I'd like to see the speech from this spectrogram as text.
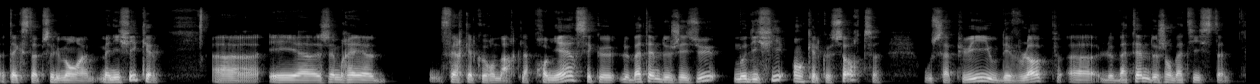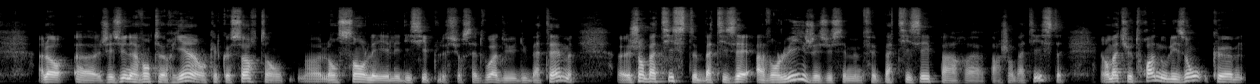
Un texte absolument euh, magnifique, euh, et euh, j'aimerais faire quelques remarques. La première, c'est que le baptême de Jésus modifie en quelque sorte ou s'appuie ou développe euh, le baptême de Jean-Baptiste. Alors euh, Jésus n'invente rien en quelque sorte en euh, lançant les, disciples sur cette voie du, baptême. Jean-Baptiste baptisait avant lui, Jésus s'est même fait baptiser par, par Jean-Baptiste. En Matthieu 3, nous lisons que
